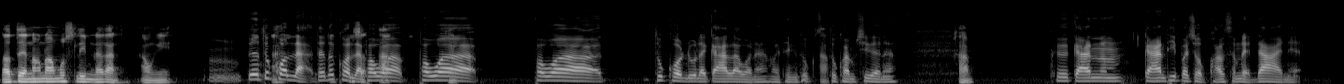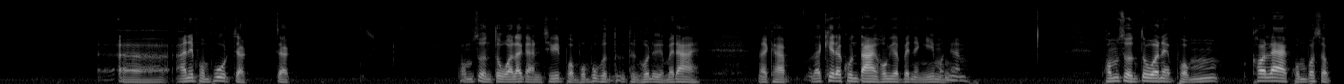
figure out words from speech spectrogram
เราเตือนน้องๆมุสลิมแล้วกัน เอางี้อืมเตือนทุกคนแหละเตือนทุกคนแหละทุกเพราะว่าครับเพราะว่าเพราะว่าทุกคนดูรายการเราอะนะหมายถึงทุกครับทุกความเชื่อนะครับ คือการการที่ประสบความสำเร็จได้เนี่ยเอ่ออันนี้ผมพูดจากจาก ผมส่วนตัวแล้วกันชีวิตผมผมพูดถึงถึงคนอื่นไม่ได้นะครับ และคิดว่าคุณตาคงจะเป็นอย่างนี้เหมือนกันผมส่วนตัวเนี่ยผม ข้อแรกผมประสบ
